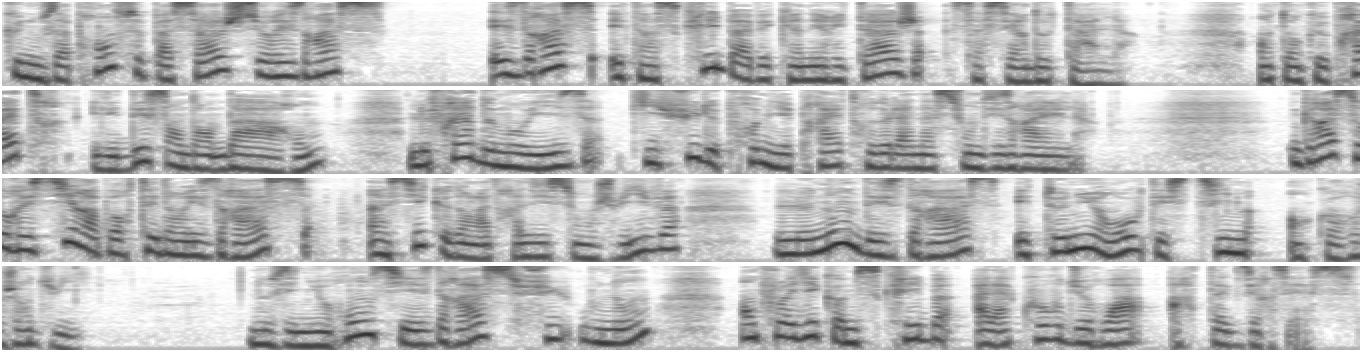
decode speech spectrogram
Que nous apprend ce passage sur Esdras? Esdras est un scribe avec un héritage sacerdotal. En tant que prêtre, il est descendant d'Aaron, le frère de Moïse, qui fut le premier prêtre de la nation d'Israël. Grâce au récit rapporté dans Esdras, ainsi que dans la tradition juive, le nom d'Esdras est tenu en haute estime encore aujourd'hui. Nous ignorons si Esdras fut ou non employé comme scribe à la cour du roi Artaxerxès.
